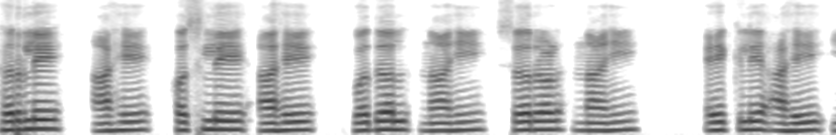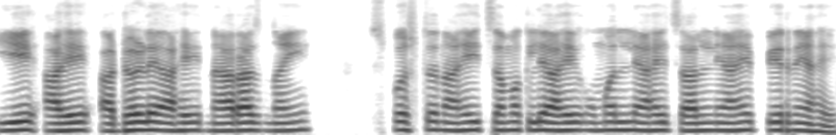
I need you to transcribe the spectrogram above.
ठरले आहे फसले आहे बदल नाही सरळ नाही ऐकले आहे ये आहे आढळले आहे नाराज नाही स्पष्ट नाही चमकले आहे उमलणे आहे चालणे आहे पेरणे आहे.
